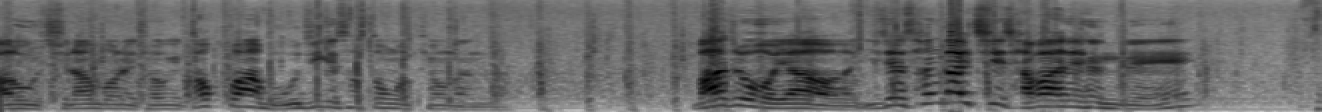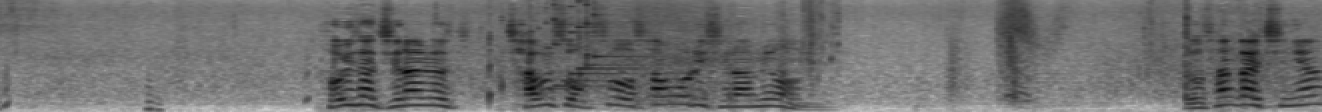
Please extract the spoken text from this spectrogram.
아우 지난번에 저기 떡밥 오지게 섰던 거 기억난다 맞아 야 이제 상갈치 잡아야 되는데 더 이상 지나면 잡을 수 없어 3월이 지나면 너 상갈치냐?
